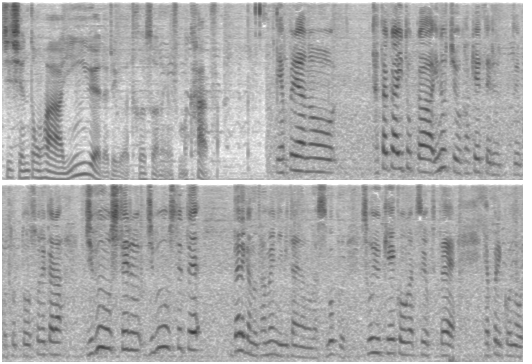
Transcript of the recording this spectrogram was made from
机器人动画音乐的这个特色呢，有什么看法？也不然呢。戦いとか命を懸けてるっていうこととそれから自分を捨てる自分を捨てて誰かのためにみたいなのがすごくそういう傾向が強くてやっぱりこの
